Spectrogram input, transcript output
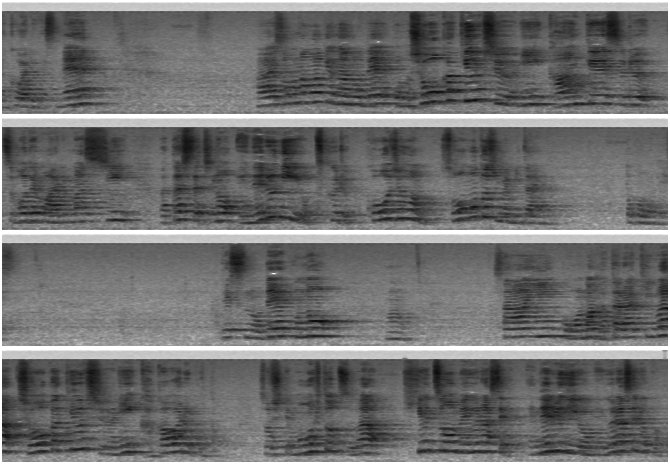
役割ですね。はいそんなわけなのでこの消化吸収に関係するツボでもありますし私たちのエネルギーを作る工場の総元締めみたいなところです。ですのでこの、うん、三陰交の働きは消化吸収に関わること。そしてもう一つは気血を巡らせエネルギーを巡らせること。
